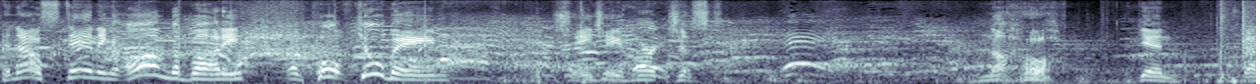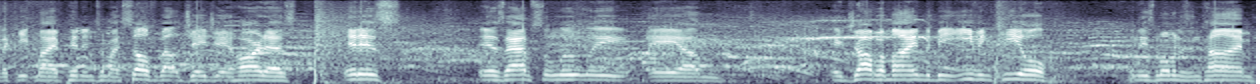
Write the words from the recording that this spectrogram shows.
And now standing on the body of Colt Killbane. JJ Hart just. No. Oh, again, got to keep my opinion to myself about JJ Hart as it is is absolutely a um, a job of mine to be even keel in these moments in time.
